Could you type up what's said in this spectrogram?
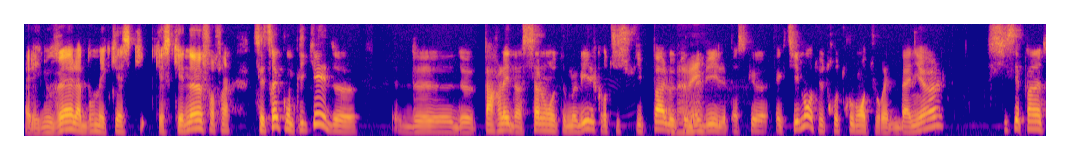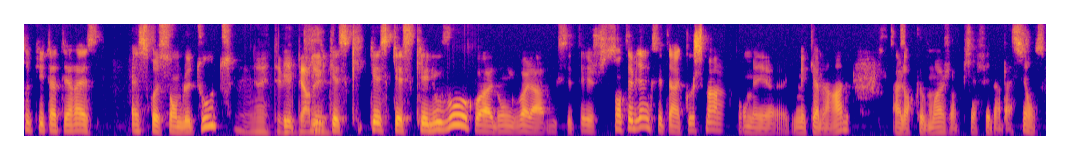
elle est nouvelle. Ah bon, mais qu'est-ce qui, qu'est-ce qui est neuf? Enfin, c'est très compliqué de, de, de parler d'un salon automobile quand tu suis pas l'automobile. Parce que, effectivement, tu te retrouves entouré de bagnoles. Si c'est pas un truc qui t'intéresse, elles se ressemblent toutes. Ouais, Et puis, qu'est-ce qui, qu'est-ce, qu'est-ce qui est nouveau, quoi? Donc voilà. Donc c'était, je sentais bien que c'était un cauchemar pour mes, euh, mes camarades, alors que moi, j'en piaffais d'impatience.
